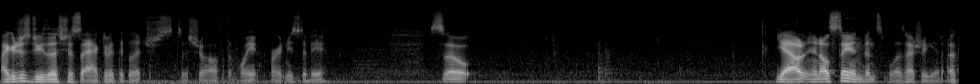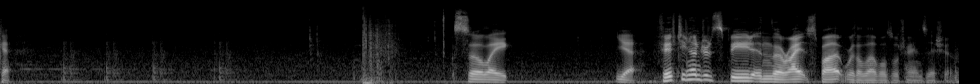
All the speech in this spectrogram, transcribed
I could just do this just to activate the glitch, to show off the point where it needs to be. So... Yeah, and I'll stay invincible. That's actually good. Okay. So, like... Yeah, 1500 speed in the right spot where the levels will transition.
